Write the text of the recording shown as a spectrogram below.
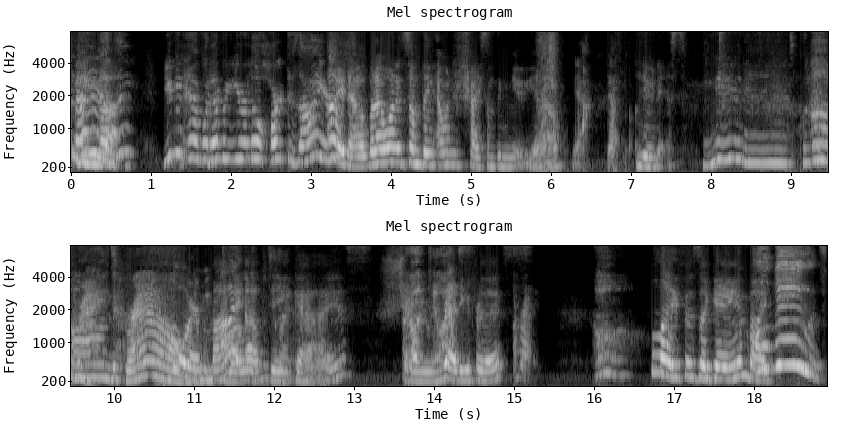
"I better mean not." Nothing. You can have whatever your little heart desires. I know, but I wanted something. I wanted to try something new. You know, Yeah, Definitely. newness. Newness. Put it All on right. the ground. For we my throw it on the update, guys, Show are you ready us. for this? All right. Life is a game by Little dudes.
